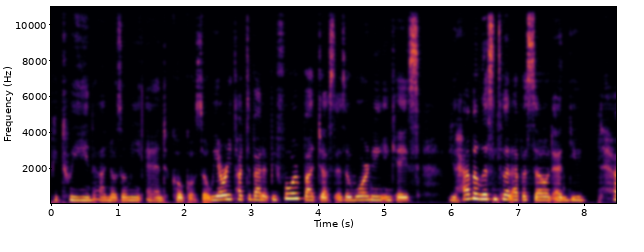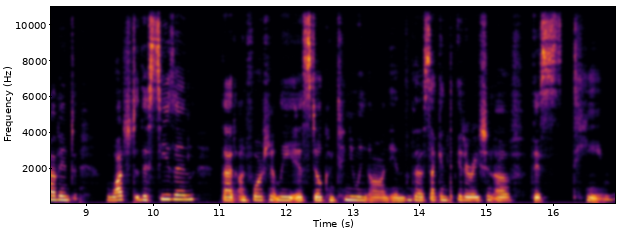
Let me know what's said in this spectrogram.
between uh, Nozomi and Coco. So we already talked about it before, but just as a warning in case you haven't listened to that episode and you haven't watched this season, that unfortunately is still continuing on in the second iteration of this team.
